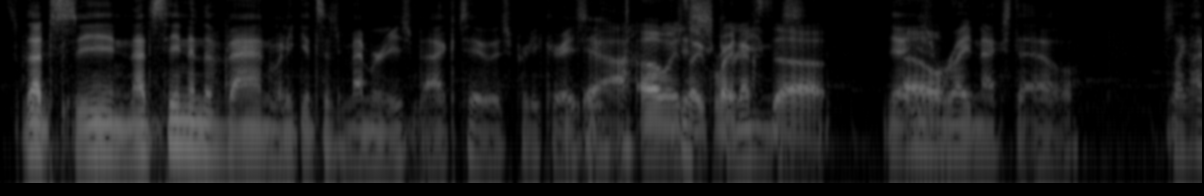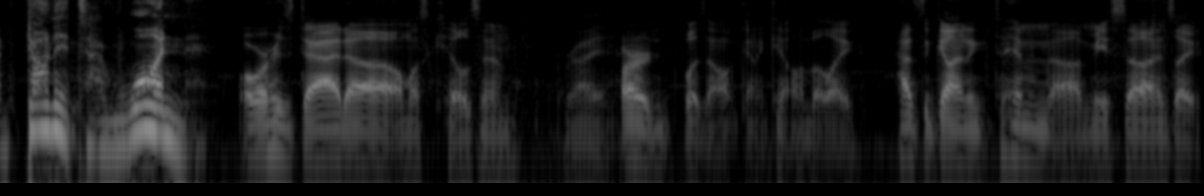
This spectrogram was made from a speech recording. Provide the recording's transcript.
it's That scene, that scene in the van when he gets his memories back too, is pretty crazy. yeah Oh, and he's just like right next to, yeah, L. he's right next to L. He's like, "I've done it, I've won." Or his dad uh, almost kills him, Right. or wasn't gonna kill him, but like has the gun to him, uh, Misa, and he's like,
